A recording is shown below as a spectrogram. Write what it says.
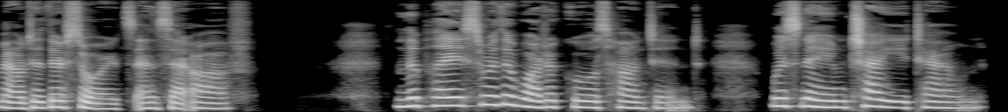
mounted their swords and set off. The place where the water ghouls haunted was named Caiyi Town,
